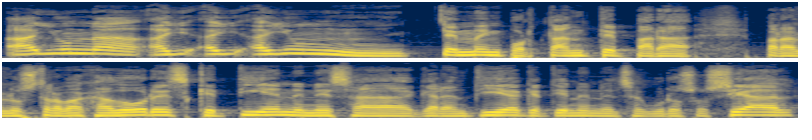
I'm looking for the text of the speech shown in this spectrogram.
hay una hay, hay, hay, un tema importante para, para los trabajadores que tienen esa garantía, que tienen el seguro social,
